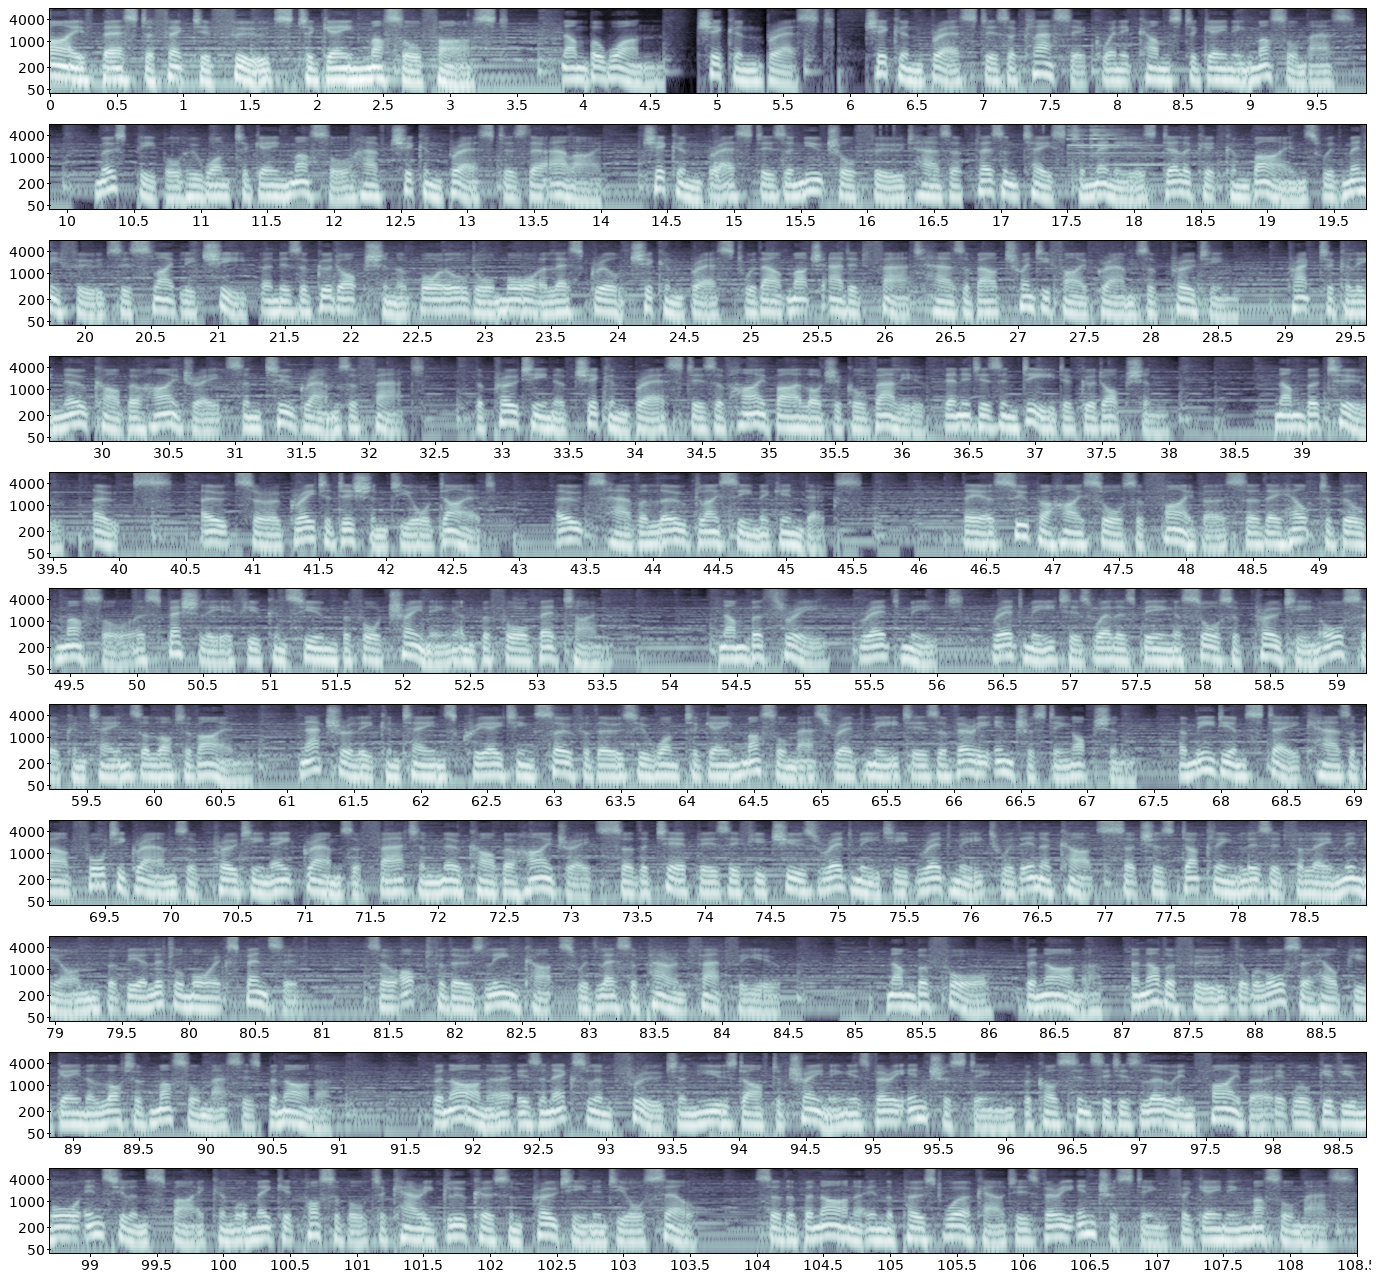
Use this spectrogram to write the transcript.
5 Best Effective Foods to Gain Muscle Fast. Number 1. Chicken breast. Chicken breast is a classic when it comes to gaining muscle mass. Most people who want to gain muscle have chicken breast as their ally. Chicken breast is a neutral food has a pleasant taste to many is delicate combines with many foods is slightly cheap and is a good option a boiled or more or less grilled chicken breast without much added fat has about 25 grams of protein. Practically no carbohydrates and 2 grams of fat the protein of chicken breast is of high biological value, then it is indeed a good option. Number 2. Oats. Oats are a great addition to your diet. Oats have a low glycemic index. They are super high source of fiber so they help to build muscle especially if you consume before training and before bedtime. Number 3. Red meat. Red meat as well as being a source of protein also contains a lot of iron naturally contains creatine so for those who want to gain muscle mass red meat is a very interesting option. A medium steak has about 40 grams of protein 8 grams of fat and no carbohydrates so the tip is if you choose red meat eat red meat with inner cuts such as duckling lizard filet mignon but be a little more expensive. So opt for those lean cuts with less apparent fat for you. Number 4. Banana. Another food that will also help you gain a lot of muscle mass is banana. Banana is an excellent fruit and used after training is very interesting because since it is low in fiber it will give you more insulin spike and will make it possible to carry glucose and protein into your cell. So the banana in the post-workout is very interesting for gaining muscle mass.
